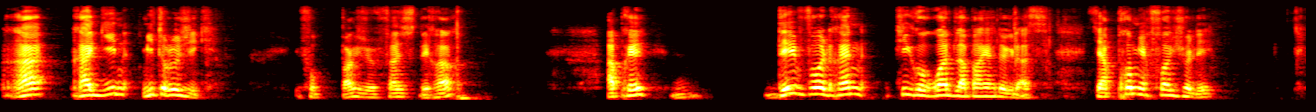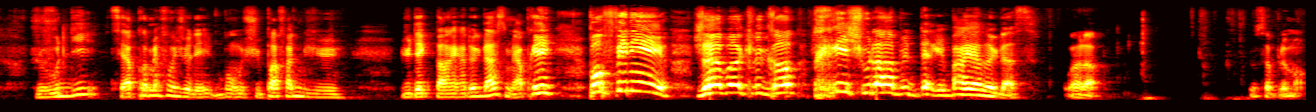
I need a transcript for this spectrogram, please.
Ra, Ragin mythologique. Il faut pas que je fasse d'erreur. Après, Devolren, tigre roi de la barrière de glace. C'est la première fois que je l'ai. Je vous le dis, c'est la première fois que je l'ai. Bon, je suis pas fan du, du deck barrière de glace, mais après, pour finir, j'invoque le grand deck barrière de glace. Voilà. Tout simplement.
